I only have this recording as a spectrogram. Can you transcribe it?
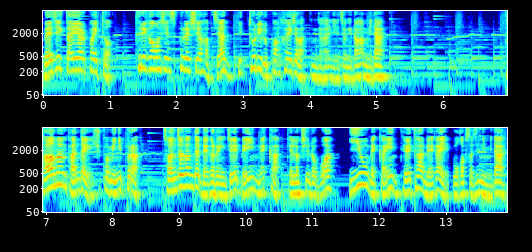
매직 다이얼 파이터 트리거 머신 스플래시와 합체한 빅토리 루팡 카이저가 등장할 예정이라고 합니다. 다음은 반다이 슈퍼 미니 프라 전자전대 메가레인저의 메인 메카 갤럭시 로보와 2호 메카인 델타 메가의 모갑 사진입니다.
